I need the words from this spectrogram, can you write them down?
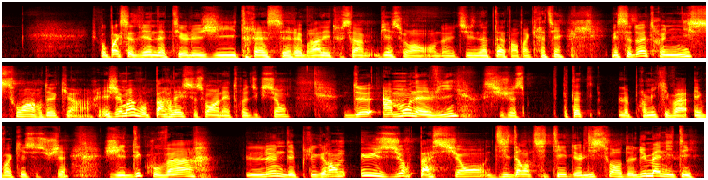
Il ne faut pas que ça devienne de la théologie très cérébrale et tout ça. Bien sûr, on utilise notre tête en tant que chrétien, mais ça doit être une histoire de cœur. Et j'aimerais vous parler ce soir en introduction de, à mon avis, si je peut-être le premier qui va évoquer ce sujet, j'ai découvert l'une des plus grandes usurpations d'identité de l'histoire de l'humanité.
